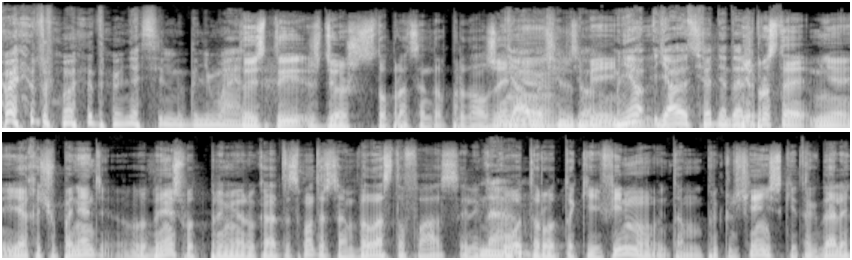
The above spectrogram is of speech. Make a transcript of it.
поэтому это меня сильно донимает. То есть ты ждешь 100% продолжения. Я очень жду. тебе- Мне, я сегодня даже... Мне просто, мне, я хочу понять, понимаешь, вот, к примеру, когда ты смотришь там The Last of Us или Да. какого-то рода такие фильмы, там, приключенческие и так далее,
